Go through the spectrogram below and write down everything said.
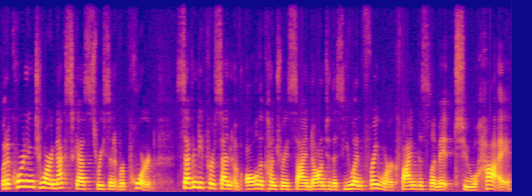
But according to our next guest's recent report, 70% of all the countries signed on to this UN framework find this limit too high.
